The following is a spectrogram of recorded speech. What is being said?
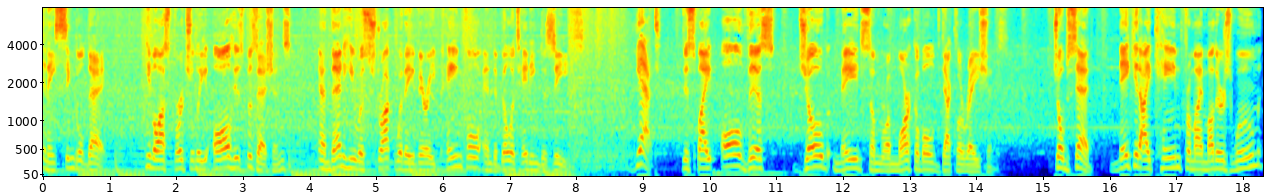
in a single day. He lost virtually all his possessions, and then he was struck with a very painful and debilitating disease. Yet, despite all this, Job made some remarkable declarations. Job said, Naked I came from my mother's womb,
